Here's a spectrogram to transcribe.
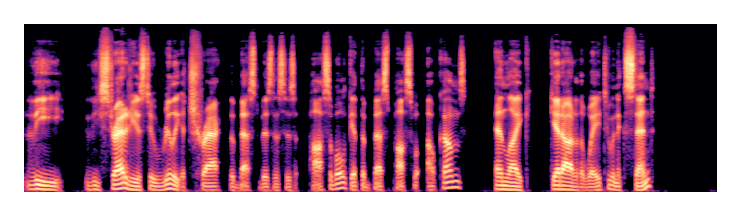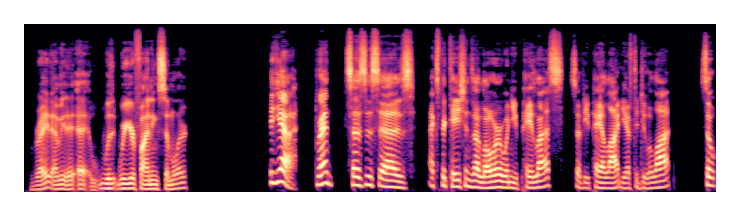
the the strategy is to really attract the best businesses possible, get the best possible outcomes, and like get out of the way to an extent. Right? I mean, uh, were your findings similar? Yeah. Brent says this as expectations are lower when you pay less. So if you pay a lot, you have to do a lot. So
